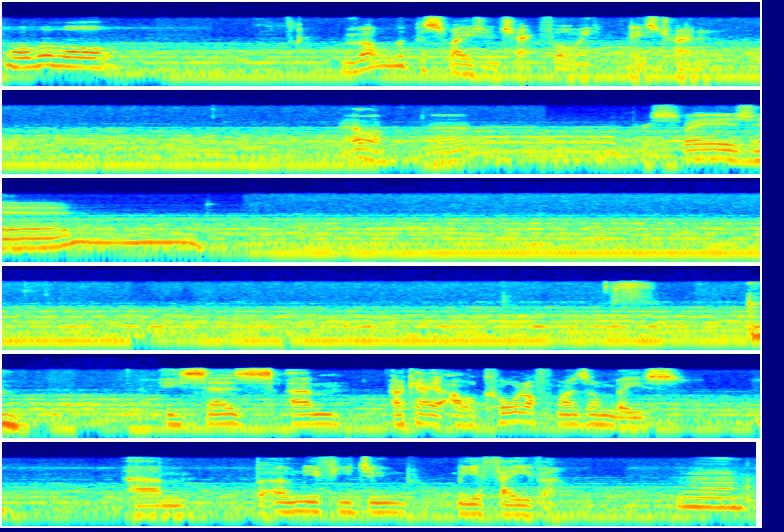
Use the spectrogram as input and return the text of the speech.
Ho. Roll the persuasion check for me, please, Traden. Hello. Uh, persuasion. He says, um, "Okay, I'll call off my zombies, um, but only if you do me a favor. Mm.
